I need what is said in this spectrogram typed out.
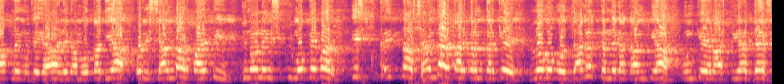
आपने मुझे यहाँ आने का मौका दिया और इस शानदार पार्टी, जिन्होंने इस मौके पर इस इतना शानदार कार्यक्रम करके लोगों को जागृत करने का काम किया उनके राष्ट्रीय अध्यक्ष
